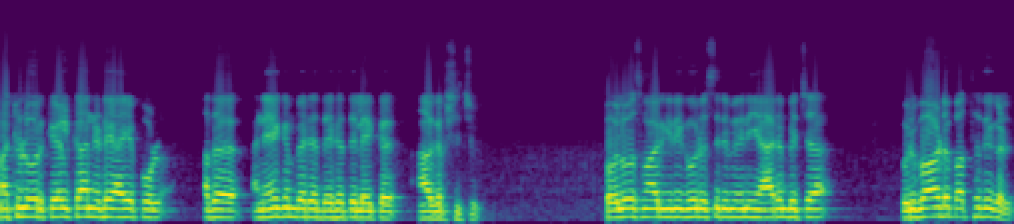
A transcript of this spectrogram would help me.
മറ്റുള്ളവർ കേൾക്കാനിടയായപ്പോൾ അത് അനേകം പേരെ അദ്ദേഹത്തിലേക്ക് ആകർഷിച്ചു. പൗലോസ് മാർ ഗിരിഗോരസ് തിരുമേനി ആരംഭിച്ച ഒരുപാട് പദ്ധതികൾ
